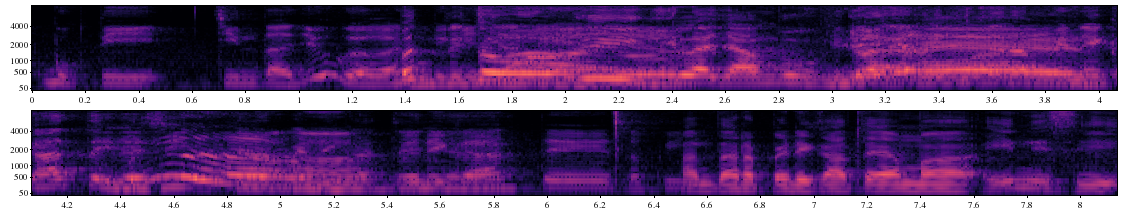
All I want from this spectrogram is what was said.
bukti cinta juga kan? Bikin betul. Ih, gila nyambung. Gila Itu cara keren. PDKT gak sih? Cara PDKT. PDKT tapi antara PDKT sama ini sih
